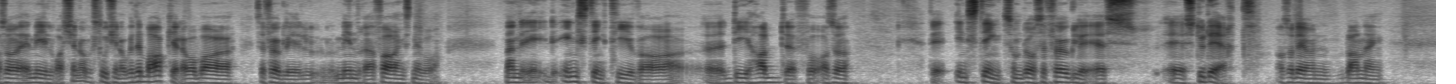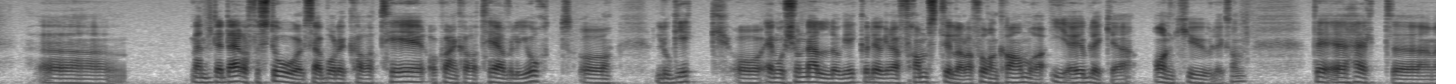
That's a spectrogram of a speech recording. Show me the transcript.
Altså Emil var ikke noe, sto ikke noe tilbake. Det var bare selvfølgelig mindre erfaringsnivå. Men det, det instinktive eh, de hadde for Altså det instinkt som da selvfølgelig er, er studert. Altså det er jo en blanding. Uh, men det deres forståelse av både karakter og hva en karakter ville gjort, og logikk og emosjonell logikk, og det å greie å framstille det foran kamera i øyeblikket, on cue, liksom, det er helt eh,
